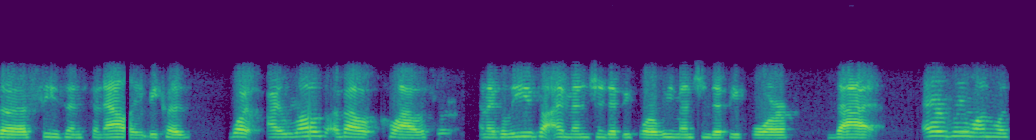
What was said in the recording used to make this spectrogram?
the season finale because what I love about Klaus, and I believe I mentioned it before, we mentioned it before, that everyone was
